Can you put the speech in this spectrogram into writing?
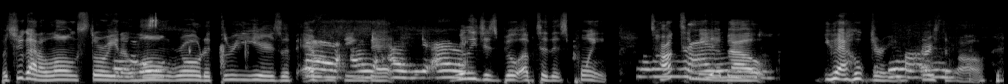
but you got a long story and a long road of three years of everything that really just built up to this point talk to me about you had hoop dream first of all. So,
